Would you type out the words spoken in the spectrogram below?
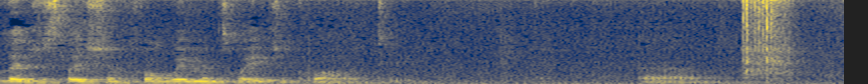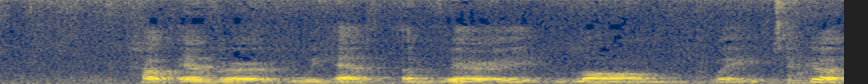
legislation for women's wage equality. Um, however, we have a very long way to go.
